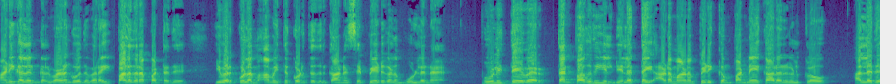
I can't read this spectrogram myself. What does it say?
அணிகலன்கள் வழங்குவது வரை பலதரப்பட்டது. இவர் குளம் அமைத்துக் கொடுத்ததற்கான செப்பேடுகளும் உள்ளன. பூலித்தேவர் தன் பகுதியில் நிலத்தை அடமானம் பிடிக்கும் பண்ணையக்காரர்களுக்கோ அல்லது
